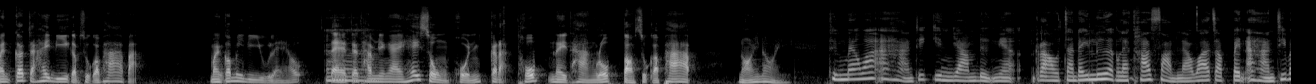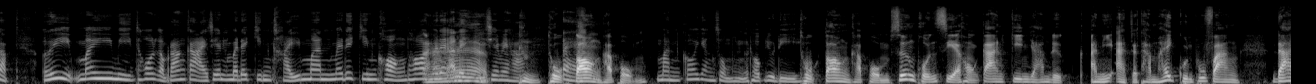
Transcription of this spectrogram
มันก็จะให้ดีกับสุขภาพอะมันก็ไม่ดีอยู่แล้วอ่าแต่จะทำยังไงให้ส่งผลกระทบในทางลบต่อสุขภาพน้อยหน่อย ถึงแม้ว่าอาหารที่กินยามดึกเนี่ย เราจะได้เลือกและคัดสรรแล้วว่าจะเป็นอาหารที่แบบ เอ้ย ไม่มีโทษกับร่างกาย เช่น ไม่ได้กินไขมันไม่ได้กินของทอดไม่ได้อะไรอย่างนี้ใช่ไหมคะถูกแต่ต้องครับผม มันก็ยังส่งผลกระทบอยู่ดี ถูกต้องครับผม ซึ่งผลเสียของการกินยามดึก อันนี้อาจจะทำให้คุณผู้ฟังได้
